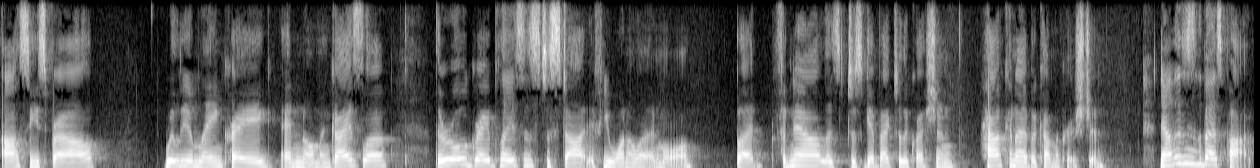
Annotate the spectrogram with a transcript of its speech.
R.C. Sproul, William Lane Craig, and Norman Geisler. They're all great places to start if you want to learn more. But for now, let's just get back to the question how can I become a Christian? Now, this is the best part.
